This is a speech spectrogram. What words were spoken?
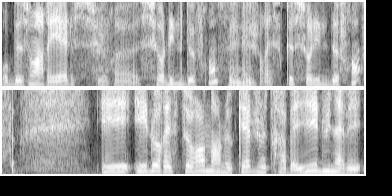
aux besoins réels sur sur l'île de France. Et Mhm. là, je reste que sur l'île de France. Et, et le restaurant dans lequel je travaillais, lui, n'avait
